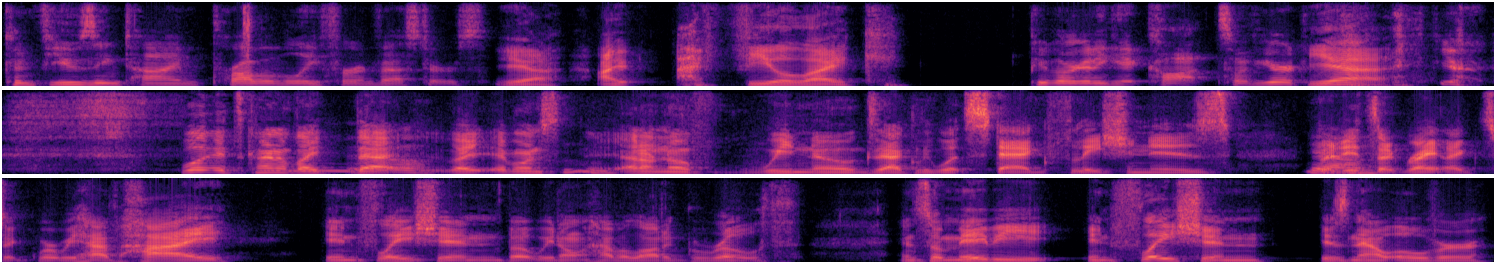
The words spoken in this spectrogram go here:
confusing time probably for investors. yeah i i feel like People are going to get caught. So if you're yeah if you're well it's kind of like that Yeah. like everyone's i don't know if we know exactly what stagflation is but Yeah. it's like right like it's like where we have high inflation but we don't have a lot of growth and so maybe inflation is now over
